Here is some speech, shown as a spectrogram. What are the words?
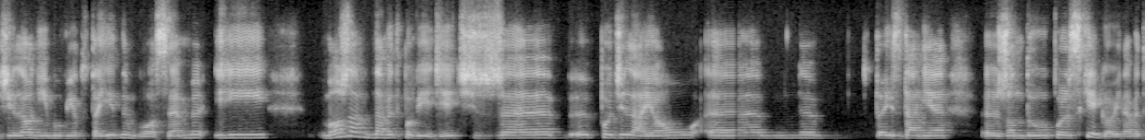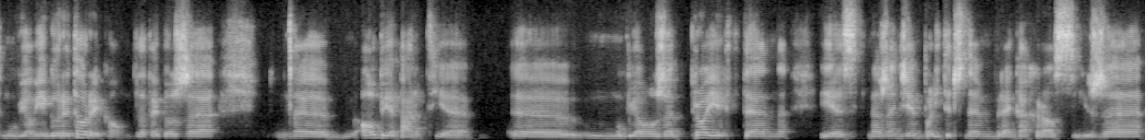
zieloni mówią tutaj jednym głosem i można nawet powiedzieć, że e, podzielają e, tutaj zdanie rządu polskiego i nawet mówią jego retoryką, dlatego że obie partie mówią, że projekt ten jest narzędziem politycznym w rękach Rosji, że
